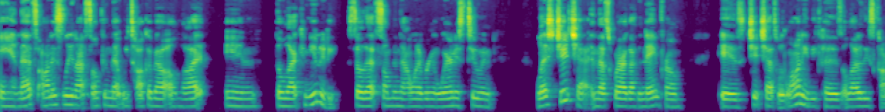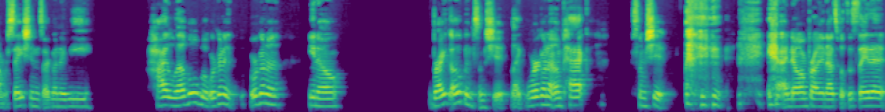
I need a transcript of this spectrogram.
and that's honestly not something that we talk about a lot in the Black community. So that's something that I want to bring awareness to and let's chit chat. And that's where I got the name from is Chit Chats with Lonni because a lot of these conversations are going to be high level, but we're going to, we're going to, you know, break open some shit. Like we're going to unpack some shit. I know I'm probably not supposed to say that,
